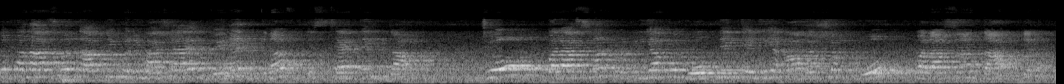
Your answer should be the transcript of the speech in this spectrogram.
तो परासरण दाब की परिभाषा है वह द्रव स्थैतिक दाब जो परासरण प्रक्रिया को रोकने के लिए आवश्यक हो परासरण दाब कहलाता है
